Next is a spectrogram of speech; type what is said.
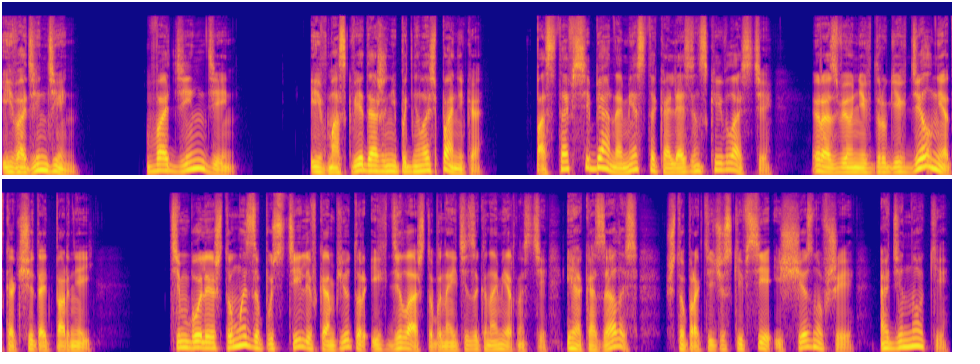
И в один день. В один день. И в Москве даже не поднялась паника. Поставь себя на место колязинской власти. Разве у них других дел нет, как считать парней? Тем более, что мы запустили в компьютер их дела, чтобы найти закономерности, и оказалось, что практически все исчезнувшие одиноки.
